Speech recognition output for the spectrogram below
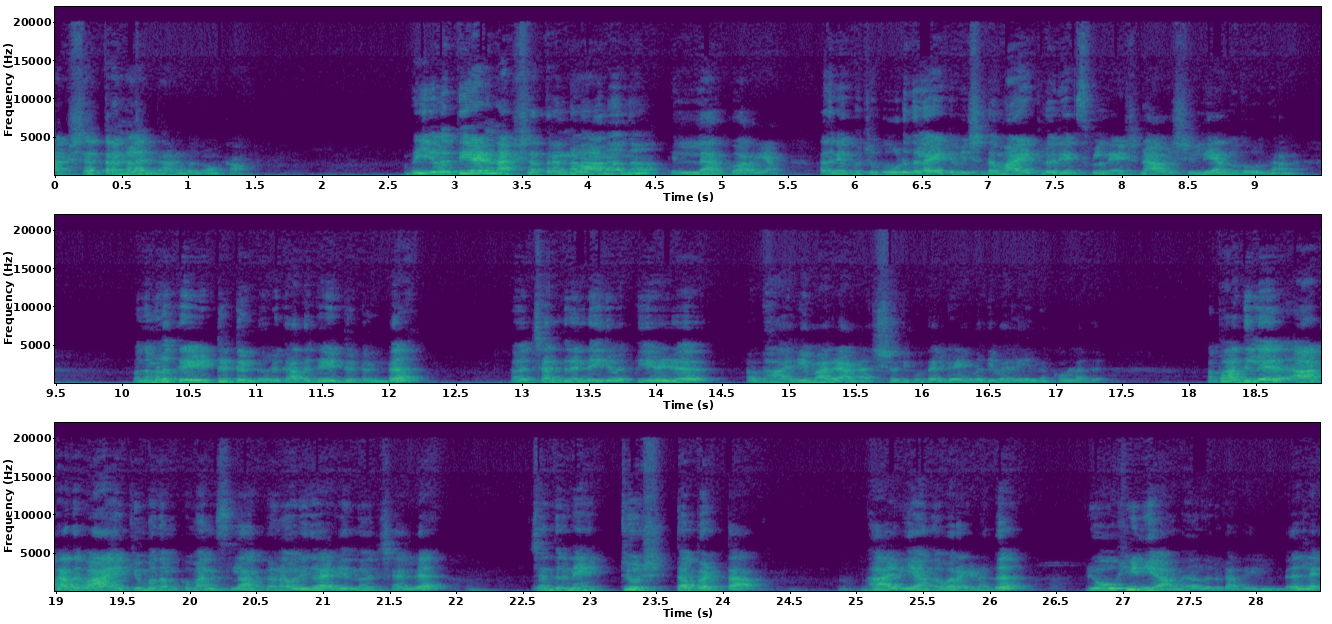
നക്ഷത്രങ്ങൾ എന്താണെന്ന് നോക്കാം. അപ്പൊ ഇരുപത്തിയേഴ് നക്ഷത്രങ്ങളാണെന്ന് എല്ലാവർക്കും അറിയാം. അതിനെക്കുറിച്ച് കൂടുതലായിട്ട് വിശദമായിട്ടുള്ള ഒരു എക്സ്പ്ലനേഷൻ ആവശ്യമില്ല എന്ന് തോന്നുന്നതാണ് അപ്പോൾ നമ്മൾ കേട്ടിട്ടുണ്ട് ഒരു കഥ കേട്ടിട്ടുണ്ട്. ചന്ദ്രന്റെ ഇരുപത്തിയേഴ് ഭാര്യമാരാണ് അശ്വതി മുതൽ രേവതി വരെ എന്നൊക്കെ ഉള്ളത്. അപ്പോൾ അതിൽ ആ കഥ വായിക്കുമ്പോൾ നമുക്ക് മനസ്സിലാക്കണ ഒരു കാര്യം എന്ന് വെച്ചാൽ ചന്ദ്രന് ഏറ്റവും ഇഷ്ടപ്പെട്ട ഭാര്യ എന്ന് പറയുന്നത് രോഹിണിയാണ് എന്നൊരു കഥയുണ്ട് അല്ലേ?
